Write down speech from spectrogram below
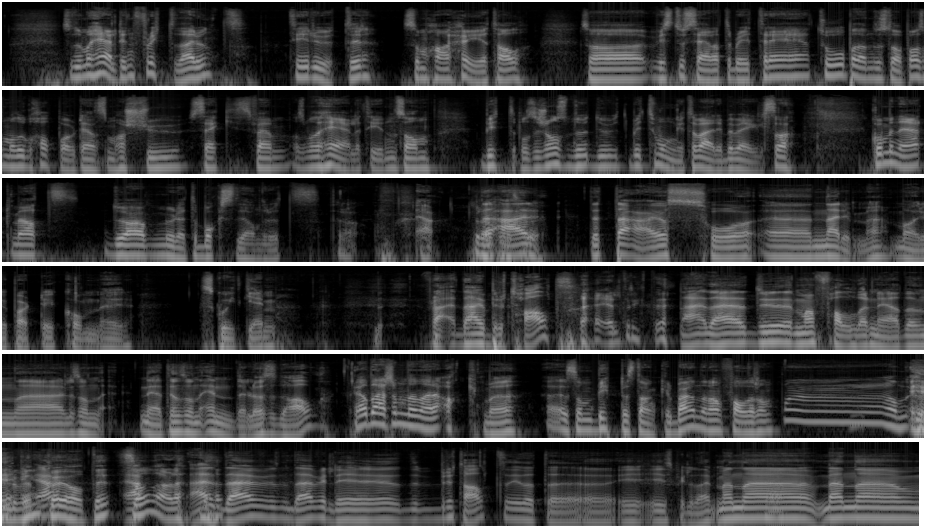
Så du må hele tiden flytte deg rundt til ruter som har høye tall. Så hvis du ser at det blir tre, to på den du står på, så må du hoppe over til en som har sju, seks, fem, og så må du hele tiden sånn bytte posisjon, så du, du blir tvunget til å være i bevegelse. Kombinert med at du har mulighet til å bokse de andre ut. Fra, ja. det, er, Dette er jo så uh, nærme Mario Party kommer Squid Game. For det er, det er jo brutalt. Det er helt riktig. Nei, er, du, man faller ned, en, uh, sånn, ned til en sånn endeløs dal. Ja, det er som den der Akme uh, som bipper stankelbein når han faller sånn Han ulven Ja. coyote. Sånn er det. Nei, det er, det er veldig brutalt i dette i, i spillet der. Men, eh, men eh,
